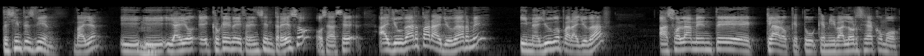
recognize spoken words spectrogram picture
te sientes bien, vaya. Y, y- y hay, eh, creo que hay una diferencia entre eso, o sea, hacer- ayudar para ayudarme y me ayudo para ayudar, a solamente, claro, que tú, que mi valor sea como,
